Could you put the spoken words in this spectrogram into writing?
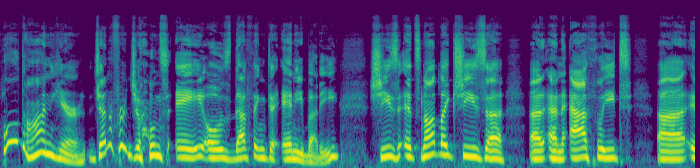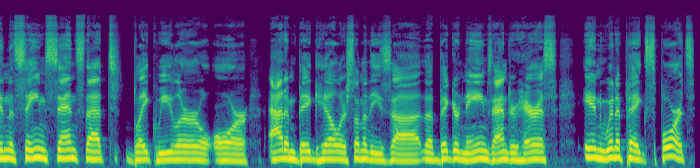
Hold on here. Jennifer Jones, A, owes nothing to anybody. She's, it's not like she's uh, a, an athlete. Uh, in the same sense that Blake Wheeler or Adam Bighill or some of these uh, the bigger names, Andrew Harris in Winnipeg sports,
